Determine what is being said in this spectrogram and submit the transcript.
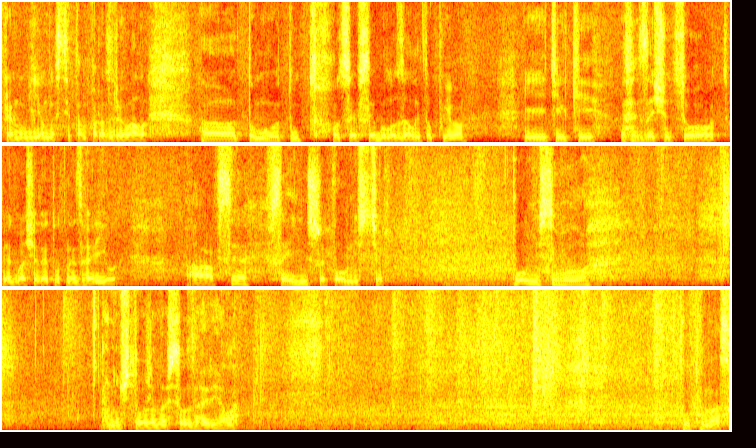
прямо в ємності там порозривало. Тому тут оце все було залито пивом. І тільки за що цього, от, як бачите, тут не згоріло. А все, все інше повністю, повністю було уничтожено, все згоріло. Тут у нас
